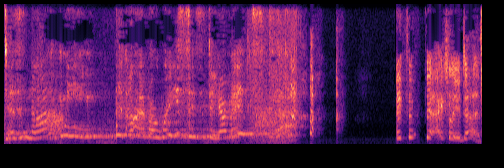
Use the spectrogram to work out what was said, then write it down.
does not mean that I'm a racist, damn it. It, actually, does.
